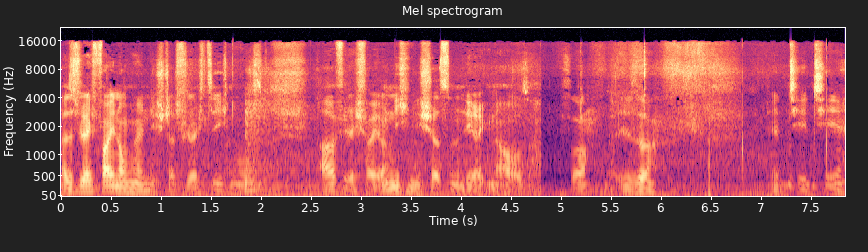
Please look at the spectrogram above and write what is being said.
also vielleicht fahre ich nochmal in die Stadt, vielleicht sehe ich noch was. Aber vielleicht fahre ich auch nicht in die Stadt, sondern direkt nach Hause. So, da ist er. Der TT.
